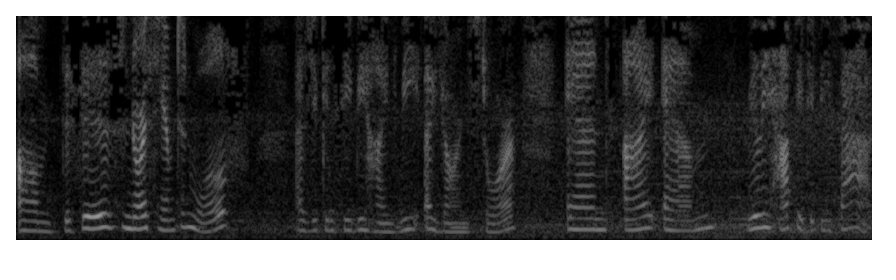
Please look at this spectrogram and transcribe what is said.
Um, this is Northampton Wools, as you can see behind me, a yarn store, and I am really happy to be back.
